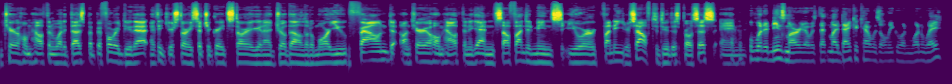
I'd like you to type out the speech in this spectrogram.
Ontario Home Health and what it does. But before we do that, I think your story is such a great story. You're going to drill down a little more. You found Ontario Home Health. And again, self funded means you were funding yourself to do this process. And what it means, Mario, is that my bank account was only going one way.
